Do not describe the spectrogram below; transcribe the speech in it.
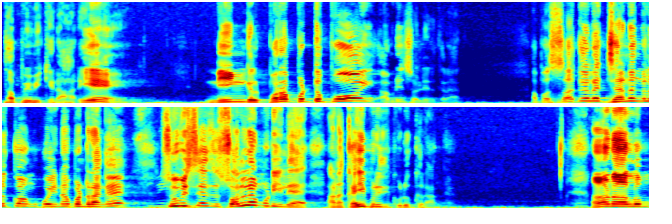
தப்பி வைக்கிறார். ஏன்? நீங்கள் புறப்பட்டு போய் அப்படின்னு சொல்லியிருக்கிறார். அப்போ சகல ஜனங்களுக்கும் அவங்க போய் என்ன பண்ணுறாங்க சுவிசேஷம் சொல்ல முடியல. ஆனால் கைப்பிரதி கொடுக்குறாங்க. ஆனாலும்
